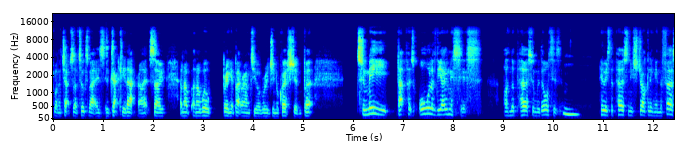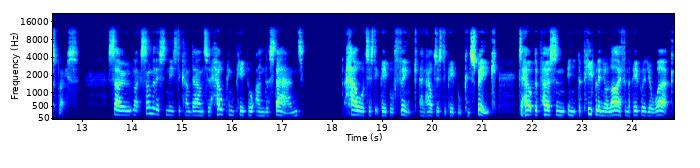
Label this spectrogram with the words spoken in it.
one of the chapters I talked about is exactly that, right? So, and I, and I will bring it back around to your original question, but to me, that puts all of the onuses on the person with autism, mm. who is the person who's struggling in the first place. So, like, some of this needs to come down to helping people understand how autistic people think and how autistic people can speak to help the person in the people in your life and the people in your work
